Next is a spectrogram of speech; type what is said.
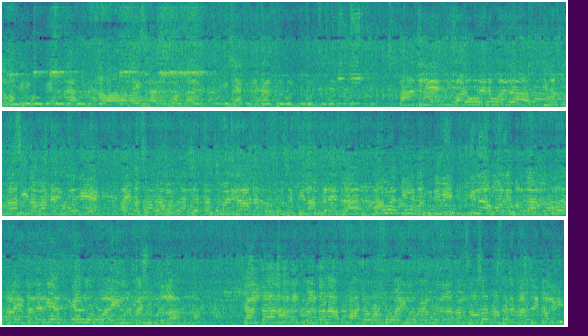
ದವಾಖಾನಿಗೆ ಹೋಗು. ಯಾಕಂದ್ರ ಅವ ಕೊಡ್ತಾರೆ ಈ ಕೊಡ್ತಾನೆ. ಡಾಕ್ಟರ್ಗಳು ಆದ್ರೆ ಬಡವರು ಏನಪ್ಪ ಅಂದ್ರ ಇವತ್ತು ಖಾಸಗಿ ದವಾಖಾನಿಗೆ ಹೋಗಿ ಐವತ್ ಸಾವಿರ, ಒಂದು ಲಕ್ಷ ಖರ್ಚು ಮಾಡಿ ಆಡಳಿತ ಕೊಟ್ಟು ಶಕ್ತಿ ನಮ್ ಕಡೆ ಇದ್ರ. ನಾವ ಇಲ್ಲಿ ಬರ್ತಿದೀವಿ? ದಿನ ಹೋಗಿ ಹೊಲದಾಗ ದುಡಿದ ತಾಯಿ ತಂದೆಗೆ ಏಳ್ನೂರು ರೂಪಾಯಿ, ಐನೂರು ರೂಪಾಯಿ ಸಿಗುದಿಲ್ಲ. ಜಾಂತಾನ, ಹಾಗಂತ ಹೇಳ್ತಾನ, ಆಟೋ ಓಡಿಸಲು ಐನೂರು ರೂಪಾಯಿ ಕೊಡುದಿಲ್ಲ ತಮ್ಮ ಸಂಸಾರ ಕಷ್ಟ ಐತೆ ಅವನಿಗೆ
